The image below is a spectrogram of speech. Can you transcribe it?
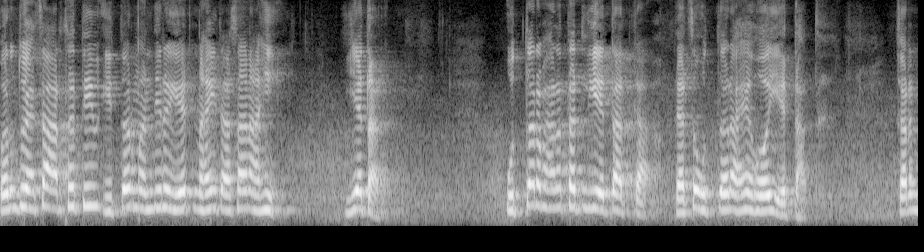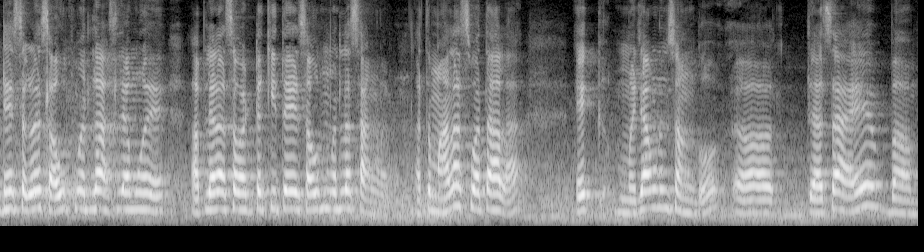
परंतु याचा अर्थ ती इतर मंदिरं येत नाहीत असा नाही. येतात. उत्तर भारतातली येतात का? त्याचं उत्तर आहे हो येतात. कारण ते सगळं साऊथमधलं असल्यामुळे आपल्याला असं वाटतं की ते साऊथमधलं सांगणार. आता मला स्वतःला एक मजा म्हणून सांगतो. त्याचं आहे ब-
